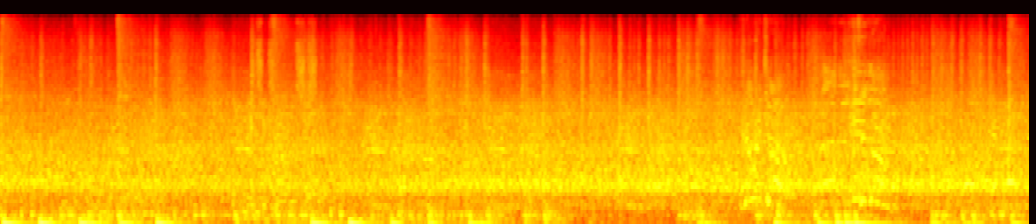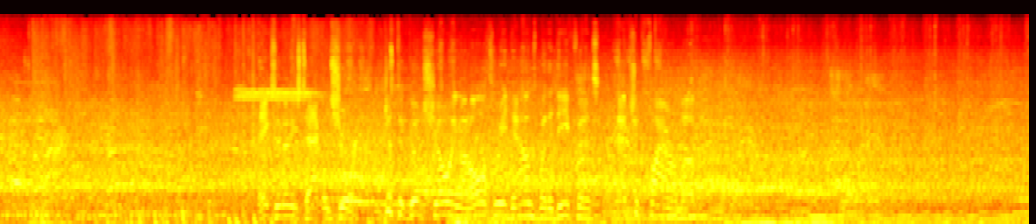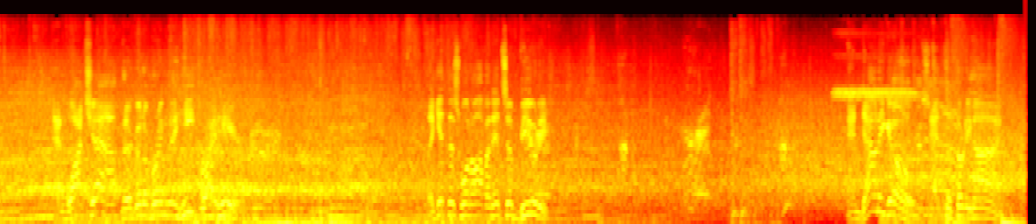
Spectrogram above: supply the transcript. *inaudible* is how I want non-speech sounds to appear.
Takes it and he's tackled short. Just a good showing on all three downs by the defense. That should fire him up. Watch out, they're going to bring the heat right here. They get this one off, and it's a beauty. And down he goes at the 39.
